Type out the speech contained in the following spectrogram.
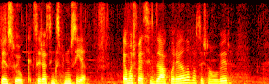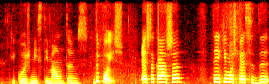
penso eu, que seja assim que se pronuncia. É uma espécie de aquarela, vocês estão a ver? Aqui com as Misty Mountains. Depois, esta caixa tem aqui uma espécie de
